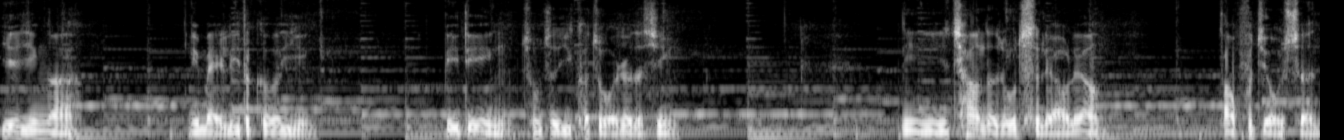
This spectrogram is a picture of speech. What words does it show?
夜莺啊，你美丽的歌吟，必定出自一颗灼热的心。你唱得如此嘹亮。”仿佛酒神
